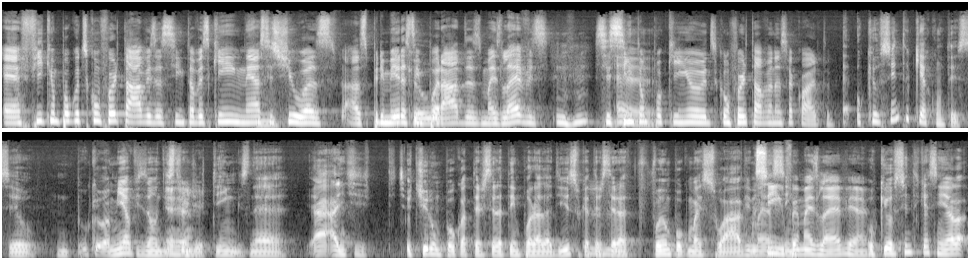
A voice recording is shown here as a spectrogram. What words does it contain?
é, fiquem um pouco desconfortáveis, assim. Talvez quem né, assistiu as, as primeiras temporadas eu... mais leves uhum. se sinta é... um pouquinho desconfortável nessa quarta. É, o que eu sinto que aconteceu, a minha visão de Stranger Things, né? A, a gente eu tiro um pouco a terceira temporada disso, porque a uhum. terceira foi um pouco mais suave, mas Sim, assim, foi mais leve, é. O que eu sinto é que assim, ela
